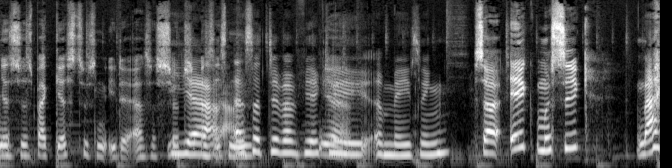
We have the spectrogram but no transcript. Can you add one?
Jeg synes bare, gestusen i det er så sødt. Ja, altså, altså, sådan, altså det var virkelig amazing. Så ikke musik. Nej.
